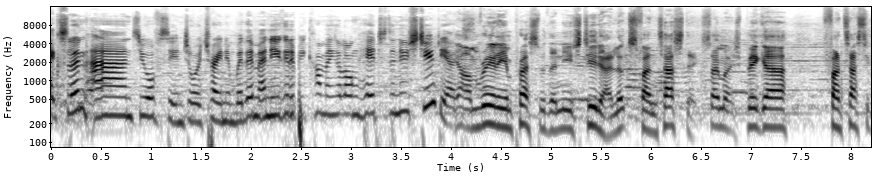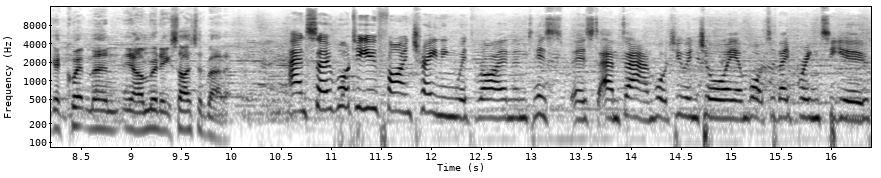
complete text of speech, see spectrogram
Excellent, and you obviously enjoy training with him, and you're going to be coming along here to the new studio. Yeah, I'm really impressed with the new studio. It looks fantastic. So much bigger, fantastic equipment. You know, I'm really excited about it. And so, what do you find training with Ryan and his, his and Dan? What do you enjoy, and what do they bring to you?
